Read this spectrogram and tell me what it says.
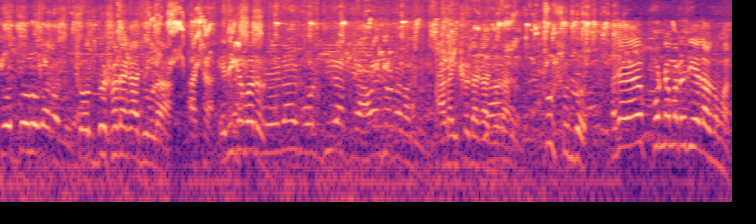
চোদ্দোশো টাকা চোদ্দোশো টাকা জোড়া। আচ্ছা এদিকে এটাই মর্জি আড়াইশো টাকা জোড়া। খুব সুন্দর। আচ্ছা ফোন নাম্বারটা দিয়ে দাও তোমার।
